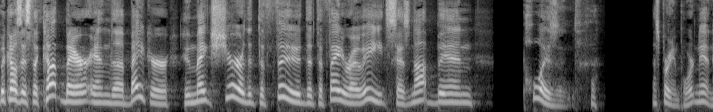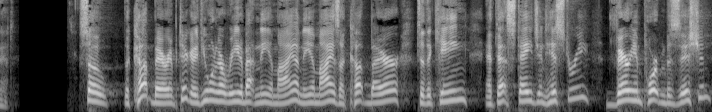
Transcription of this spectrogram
Because it's the cupbearer and the baker who make sure that the food that the Pharaoh eats has not been poisoned. That's pretty important, isn't it? So, the cupbearer in particular, if you want to go read about Nehemiah, Nehemiah is a cupbearer to the king at that stage in history. Very important position.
